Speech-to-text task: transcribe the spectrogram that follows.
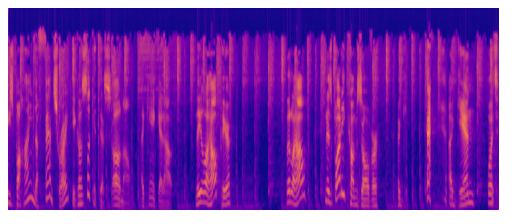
He's behind the fence, right? He goes, "Look at this. Oh no, I can't get out. Need a little help here. Little help." And his buddy comes over Ag- again. What?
